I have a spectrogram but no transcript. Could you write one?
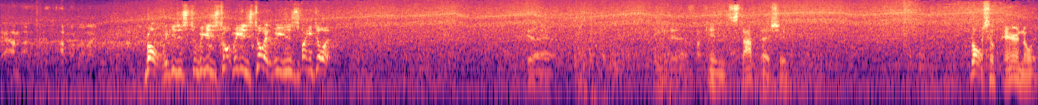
Yeah, I'm, I'm, I'm not gonna lie. Bro, we can just we can just tow it. We can just tow it. We can just fucking tow it. Yeah. They need to fucking stop that shit. Bro, They're so paranoid.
